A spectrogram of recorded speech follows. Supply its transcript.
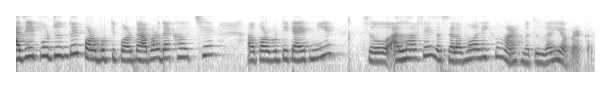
আজ এই পর্যন্তই। পরবর্তী পর্বে আবারও দেখা হচ্ছে পরবর্তী টাইপ নিয়ে। সো আল্লাহ হাফেজ। আসসালামু আলাইকুম রহমতুল্লাহি আবরকাত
